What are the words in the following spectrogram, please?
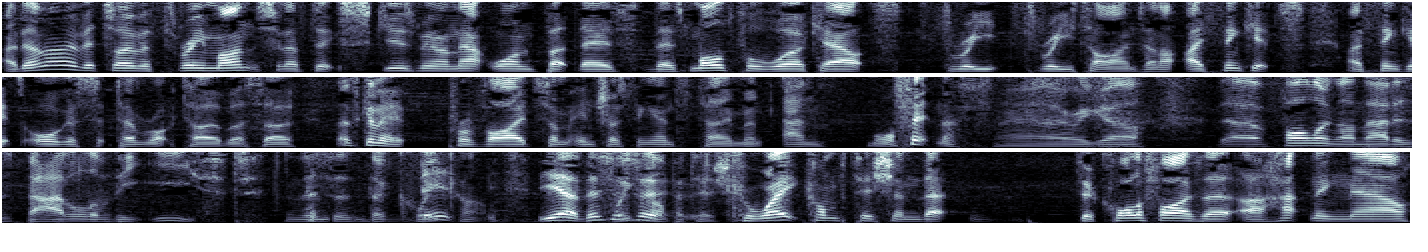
I don't know if it's over three months. You'll have to excuse me on that one, but there's there's multiple workouts three three times, and I, I think it's I think it's August, September, October. So that's going to provide some interesting entertainment and more fitness. Uh, there we go. Uh, following on that is Battle of the East, and this is the Kuwait. It- com- yeah, this Kuwait is a competition. Kuwait competition that the qualifiers are, are happening now.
